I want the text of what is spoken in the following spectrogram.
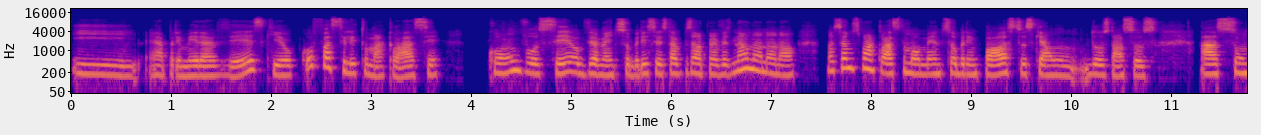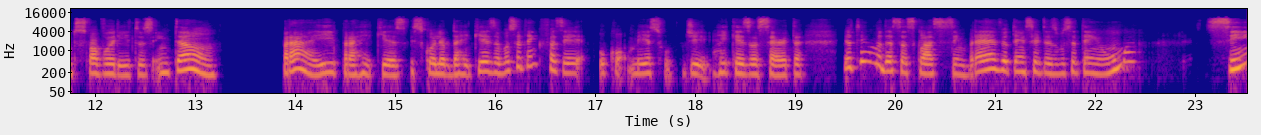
e é a primeira vez que eu co-facilito uma classe com você, obviamente, sobre isso. Eu estava pensando a primeira vez, não, não, não, não. Nós temos uma classe no momento sobre impostos, que é um dos nossos assuntos favoritos. Então, para ir para a riqueza, escolha da riqueza, você tem que fazer o começo de riqueza certa. Eu tenho uma dessas classes em breve, eu tenho certeza que você tem uma. Sim,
